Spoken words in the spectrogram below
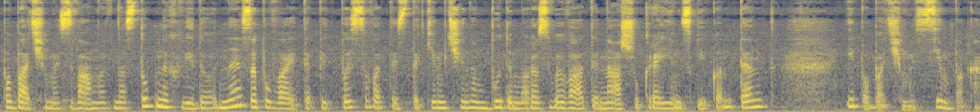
Побачимось з вами в наступних відео. Не забувайте підписуватись. Таким чином будемо розвивати наш український контент. І побачимось. Всім пока!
